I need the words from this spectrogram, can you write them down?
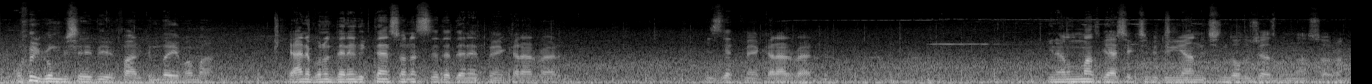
uygun bir şey değil farkındayım ama yani bunu denedikten sonra size de denetmeye karar verdim. İzletmeye karar verdim. İnanılmaz gerçekçi bir dünyanın içinde olacağız bundan sonra.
